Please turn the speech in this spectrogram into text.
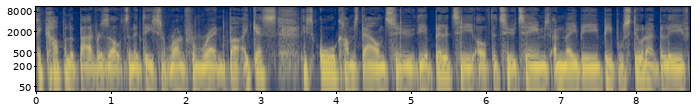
a couple of bad results and a decent run from Rennes. But I guess this all comes down to the ability of the two teams, and maybe people still don't believe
